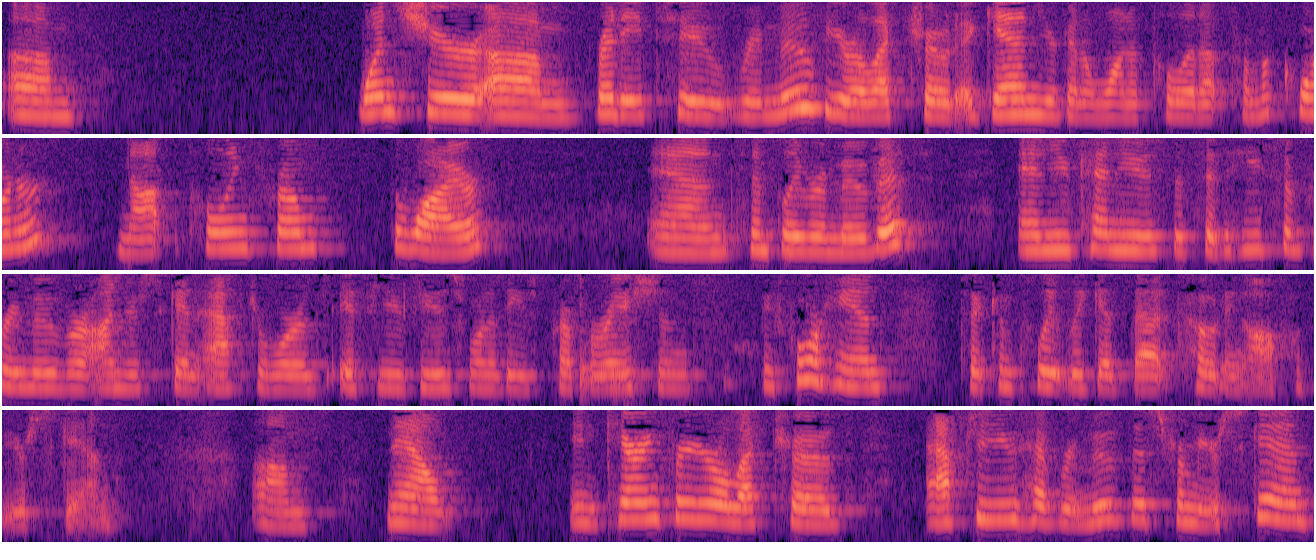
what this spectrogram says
Um, once you're um, ready to remove your electrode, again, you're going to want to pull it up from a corner, not pulling from the wire, and simply remove it. And you can use this adhesive remover on your skin afterwards if you've used one of these preparations beforehand to completely get that coating off of your skin. Um, now, in caring for your electrodes, after you have removed this from your skin,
